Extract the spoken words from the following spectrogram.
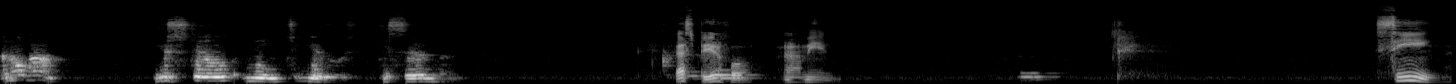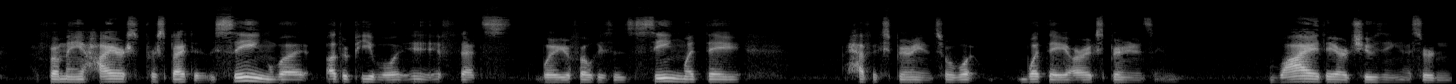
and all that, you still need to use discernment. That's beautiful. I mean, seeing from a higher perspective, seeing what other people, if that's where your focus is, seeing what they have experienced or what what they are experiencing, why they are choosing a certain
